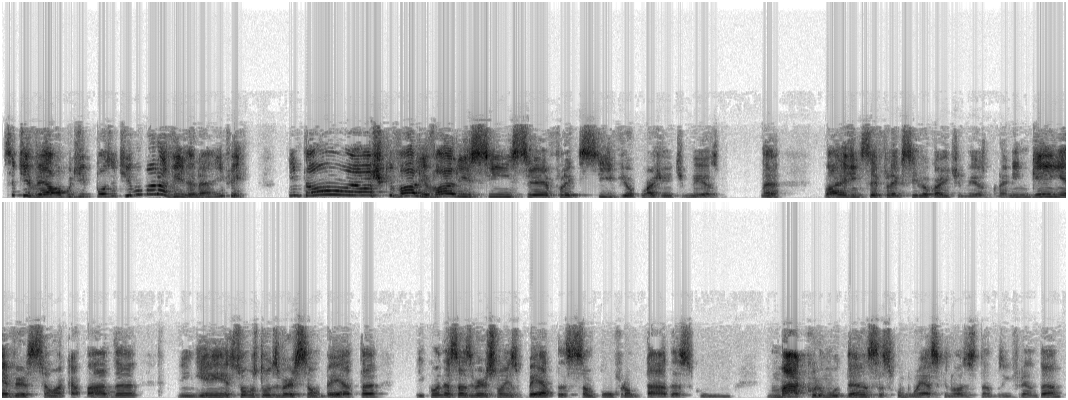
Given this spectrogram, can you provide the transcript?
Se tiver algo de positivo, maravilha, né, enfim. Então, eu acho que vale, vale sim ser flexível com a gente mesmo, né? Vale a gente ser flexível com a gente mesmo, né? Ninguém é versão acabada, ninguém, somos todos versão beta, e quando essas versões betas são confrontadas com macro mudanças como essa que nós estamos enfrentando, é,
